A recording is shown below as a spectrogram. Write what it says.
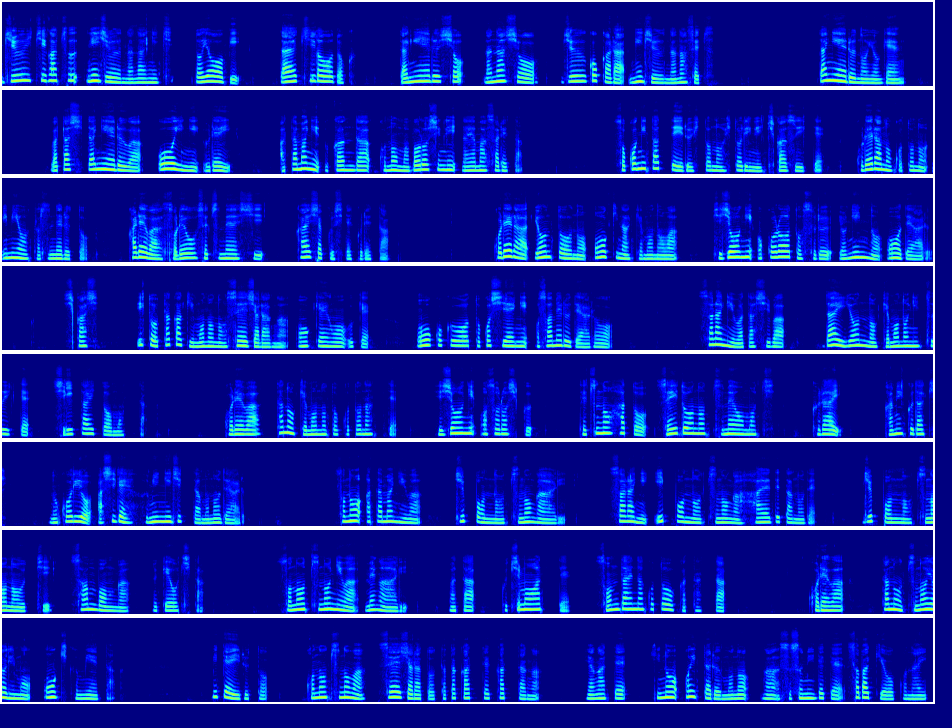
11月27日土曜日第一朗読ダニエル書7章15から27節。ダニエルの予言。私ダニエルは大いに憂い頭に浮かんだこの幻に悩まされた。そこに立っている人の一人に近づいてこれらのことの意味を尋ねると彼はそれを説明し解釈してくれた。これら4頭の大きな獣は地上に起ころうとする4人の王である。しかし、意図高き者の聖者らが王権を受け、王国を常しえに治めるであろう。さらに私は第4の獣について知りたいと思った。これは他の獣と異なって非常に恐ろしく、鉄の歯と青銅の爪を持ち、暗い、噛み砕き、残りを足で踏みにじったものである。その頭には十本の角があり、さらに一本の角が生え出たので、十本の角のうち三本が抜け落ちた。その角には目があり、また口もあって尊大なことを語った。これは他の角よりも大きく見えた。見ていると、この角は聖者らと戦って勝ったが、やがて日の老いたる者が進み出て裁きを行い、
